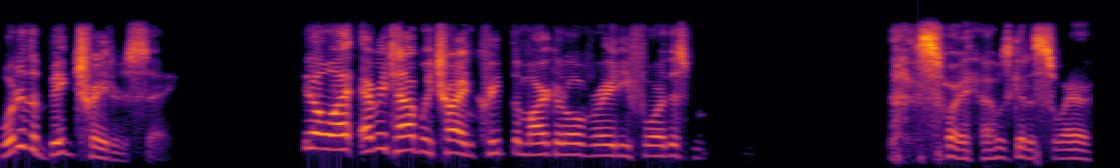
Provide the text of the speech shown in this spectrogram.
What do the big traders say? You know what? Every time we try and creep the market over 84, this sorry, I was gonna swear.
